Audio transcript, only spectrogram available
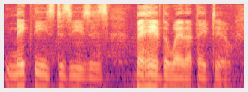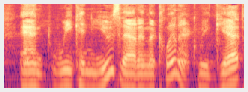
make these diseases behave the way that they do. And we can use that in the clinic. We get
